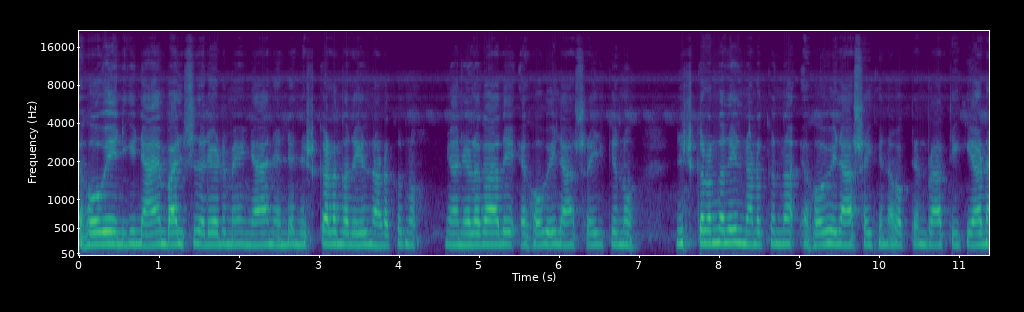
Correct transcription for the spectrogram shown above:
യഹോവെ എനിക്ക് ന്യായം പാലിച്ചു തരയണമേ ഞാൻ എന്റെ നിഷ്കളങ്കതയിൽ നടക്കുന്നു. ഞാൻ ഇളകാതെ യഹോവയിൽ ആശ്രയിക്കുന്നു. നിഷ്കളങ്കതയിൽ നടക്കുന്ന യഹോവയിൽ ആശ്രയിക്കുന്ന ഭക്തൻ പ്രാർത്ഥിക്കുകയാണ്.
